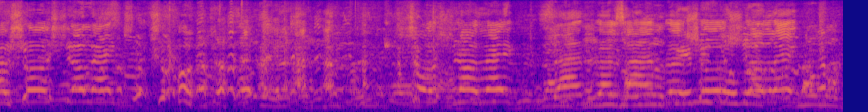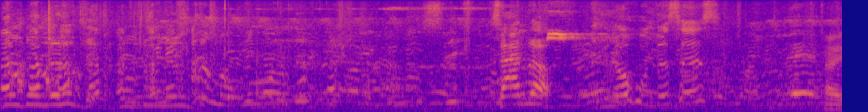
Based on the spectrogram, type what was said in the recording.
Sandra, show us your legs. Show us your legs. Show us your legs. Sandra, Sandra, show us your legs. No, no, we'll do little bit. We'll do little bit. Sandra, you know who this is? Hi.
